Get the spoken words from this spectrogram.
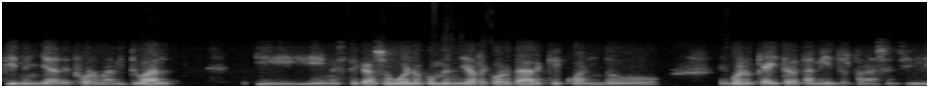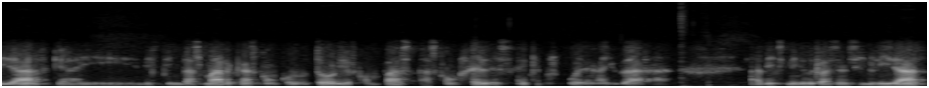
tienen ya de forma habitual. Y en este caso, bueno, convendría recordar que cuando, eh, bueno, que hay tratamientos para la sensibilidad, que hay distintas marcas con colutorios, con pastas, con geles, que nos pueden ayudar a, disminuir la sensibilidad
